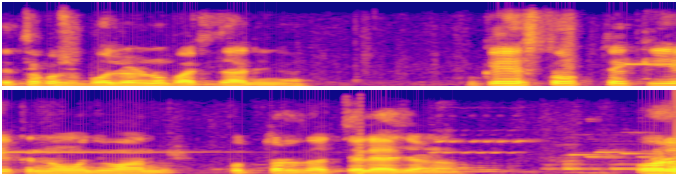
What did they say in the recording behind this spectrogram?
ਇੱਥੇ ਕੁਝ ਬੋਲਣ ਨੂੰ ਬਚਦਾ ਨਹੀਂ ਹੈ ਕਿਉਂਕਿ ਇਸ ਤੋਂ ਉੱਤੇ ਕੀ ਇੱਕ ਨੌਜਵਾਨ ਪੁੱਤਰ ਦਾ ਚਲਿਆ ਜਾਣਾ? ਔਰ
